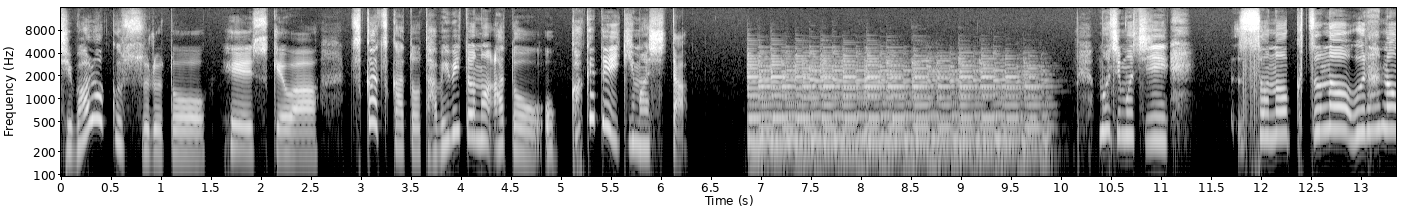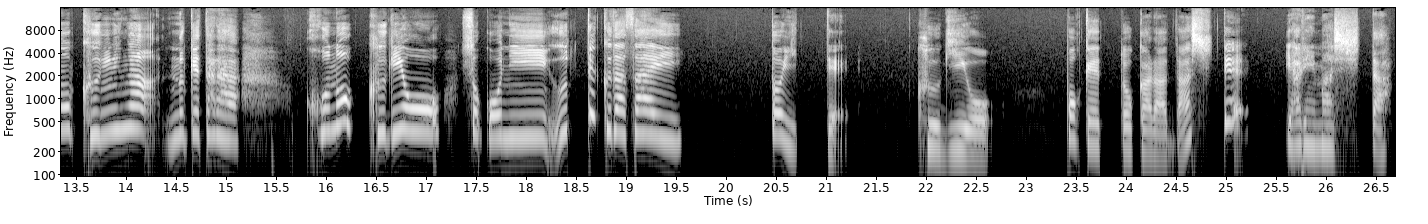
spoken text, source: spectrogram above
しばらくすると平助はつかつかと旅人の後を追っかけていきました。もしもしその靴の裏の釘が抜けたらこの釘をそこに打ってくださいと言って釘をポケットから出してやりました。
